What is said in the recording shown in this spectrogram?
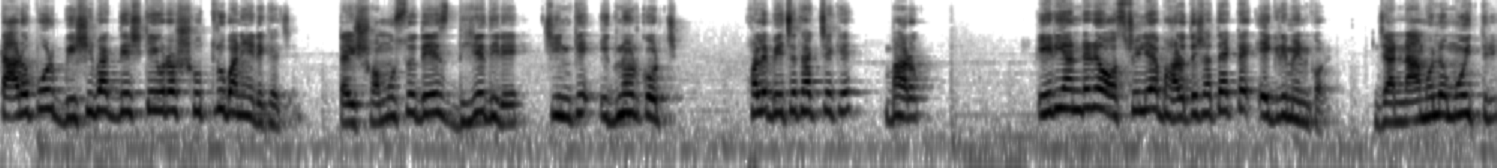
তার ওপর বেশিরভাগ দেশকেই ওরা শত্রু বানিয়ে রেখেছে। তাই সমস্ত দেশ ধীরে ধীরে চীনকে ইগনোর করছে। ফলে বেঁচে থাকছে কে? ভারত। এরই আন্ডারে অস্ট্রেলিয়া ভারতের সাথে একটা এগ্রিমেন্ট করে, যার নাম হলো মৈত্রী।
